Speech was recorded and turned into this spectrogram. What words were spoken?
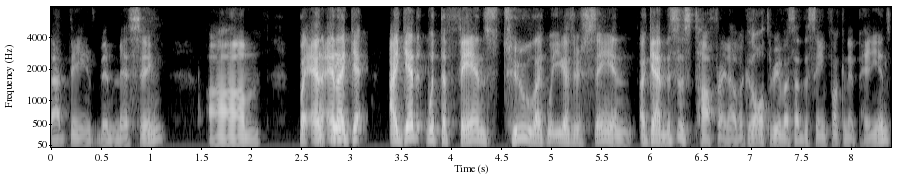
that they've been missing. Um, but and, I and I get I get it with the fans too, like what you guys are saying. Again, this is tough right now because all three of us have the same fucking opinions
